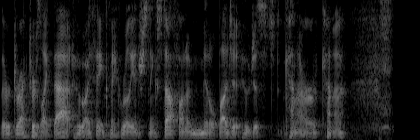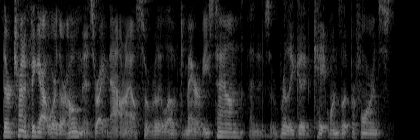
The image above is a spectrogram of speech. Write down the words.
their directors like that who I think make really interesting stuff on a middle budget who just kind of are kind of they're trying to figure out where their home is right now. And I also really loved Mare of Easttown, and it was a really good Kate Winslet performance.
